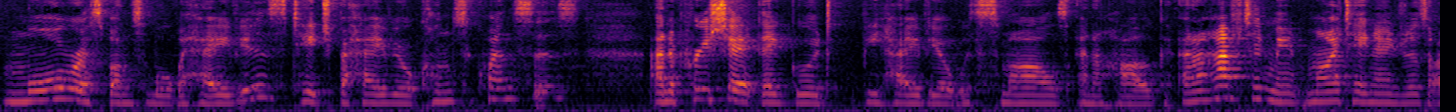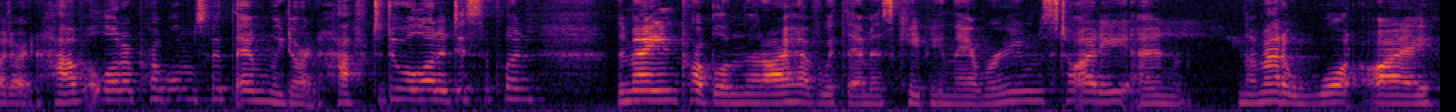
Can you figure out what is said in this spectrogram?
more responsible behaviors, teach behavioral consequences, and appreciate their good behavior with smiles and a hug. And I have to admit, my teenagers, I don't have a lot of problems with them. We don't have to do a lot of discipline. The main problem that I have with them is keeping their rooms tidy and no matter what I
